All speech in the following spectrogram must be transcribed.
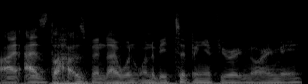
I, as the husband, I wouldn't want to be tipping if you were ignoring me.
